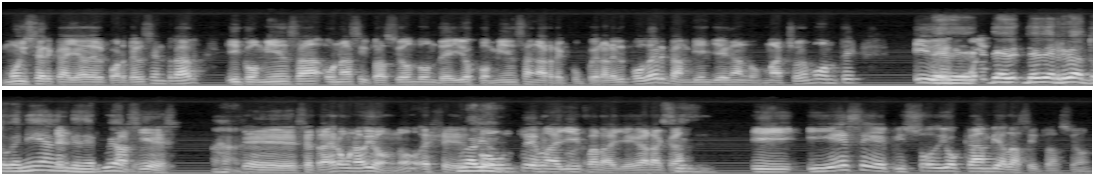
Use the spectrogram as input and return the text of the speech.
muy cerca ya del cuartel central, y comienza una situación donde ellos comienzan a recuperar el poder, también llegan los machos de monte, y Desde, después... de- desde venían de- desde Riato. Así es. Eh, se trajeron un avión, ¿no? Eh, Un avión. un tema allí para llegar acá. Sí. Y, y ese episodio cambia la situación.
